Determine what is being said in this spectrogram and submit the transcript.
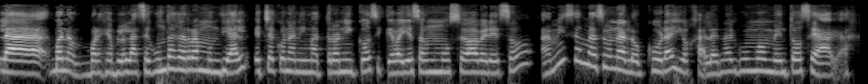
la, bueno, por ejemplo, la Segunda Guerra Mundial hecha con animatrónicos y que vayas a un museo a ver eso a mí se me hace una locura y ojalá en algún momento se haga.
